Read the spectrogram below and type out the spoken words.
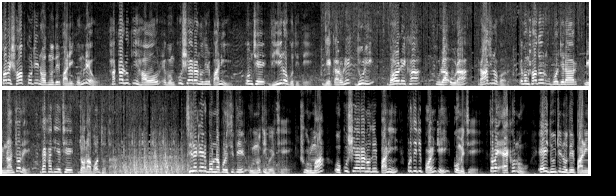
তবে সবকটি নদ নদীর পানি কমলেও হাকালুকি, হাওর এবং কুশিয়ারা নদীর পানি কমছে ধীর গতিতে। যে কারণে জুড়ি বড়রেখা কুলাউড়া রাজনগর এবং সদর উপজেলার নিম্নাঞ্চলে দেখা দিয়েছে জলাবদ্ধতা। সিলেটের বন্যা পরিস্থিতির উন্নতি হয়েছে। সুরমা ও কুশিয়ারা নদীর পানি প্রতিটি পয়েন্টেই কমেছে। তবে এখনও এই দুইটি নদীর পানি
